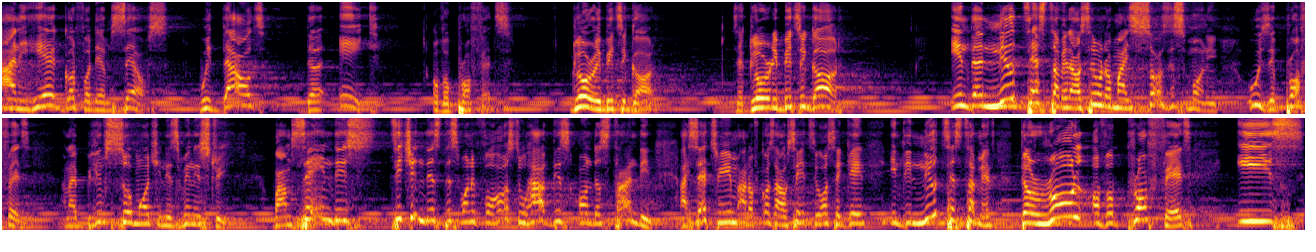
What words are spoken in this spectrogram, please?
and hear God for themselves without the aid of a prophet. Glory be to God. Say, Glory be to God. In the New Testament, I was saying one of my sons this morning who is a prophet, and I believe so much in his ministry. But I'm saying this, teaching this this morning for us to have this understanding. I said to him, and of course I'll say it to us again in the New Testament, the role of a prophet is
